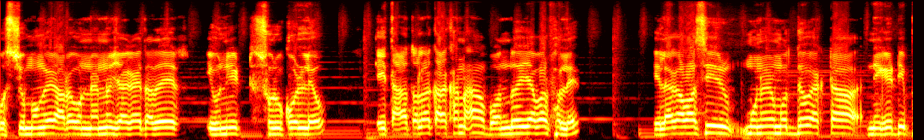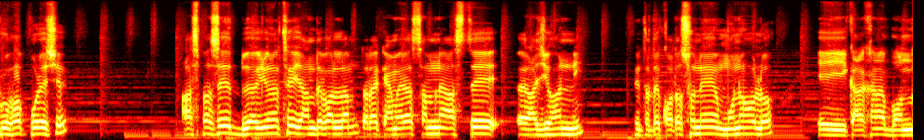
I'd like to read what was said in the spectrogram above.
পশ্চিমবঙ্গের আরও অন্যান্য জায়গায় তাদের ইউনিট শুরু করলেও এই তারাতলার কারখানা বন্ধ হয়ে যাওয়ার ফলে এলাকাবাসীর মনের মধ্যেও একটা নেগেটিভ প্রভাব পড়েছে। আশপাশে দু একজনের থেকে জানতে পারলাম, তারা ক্যামেরার সামনে আসতে রাজি হননি। তাদের কথা শুনে মনে হলো এই কারখানা বন্ধ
